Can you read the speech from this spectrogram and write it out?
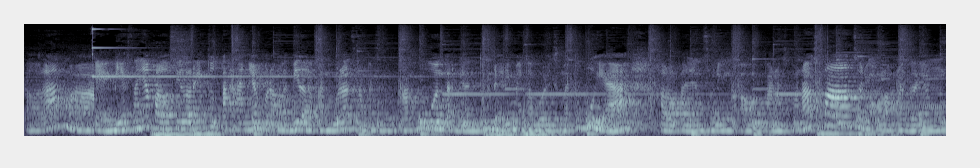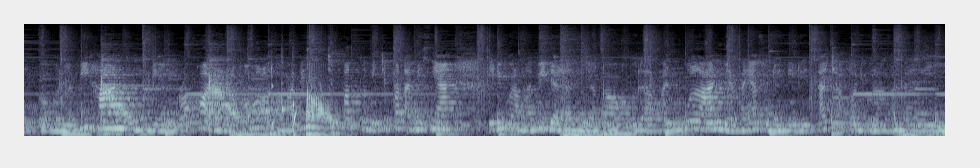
uh, lama. Oke, biasanya kalau filler itu tahannya kurang lebih 8 bulan sampai 1 tahun tergantung dari metabolisme tubuh ya. Kalau kalian sering uh, panas-panasan, sering olahraga yang uh, berlebihan, kemudian merokok dan alkohol otomatis cepat lebih cepat habisnya. Jadi kurang lebih dalam jangka waktu 8 bulan biasanya sudah di retouch atau diulang kembali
